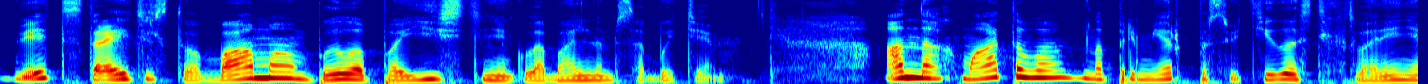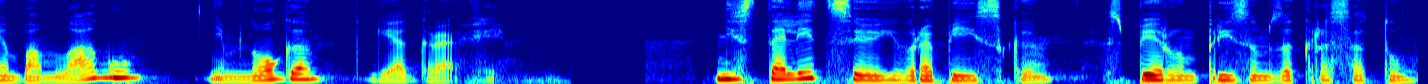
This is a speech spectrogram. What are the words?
ведь строительство БАМа было поистине глобальным событием. Анна Ахматова, например, посвятила стихотворение Бамлагу немного географии. Не столицею европейскую, с первым призом за красоту,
